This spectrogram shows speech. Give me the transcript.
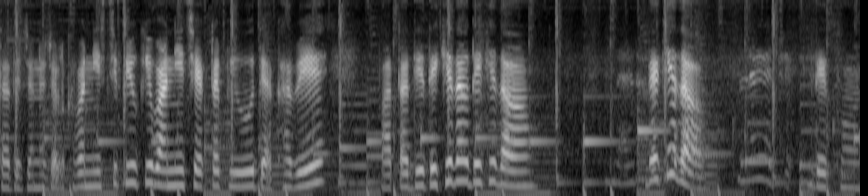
তাদের জন্য জলখাবার নিয়ে এসেছি। পিউ কি বানিয়েছে একটা, পিউ দেখাবে। পাতা দিয়ে দেখে দাও দেখে দাও। দেখে দাও। দেখুন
